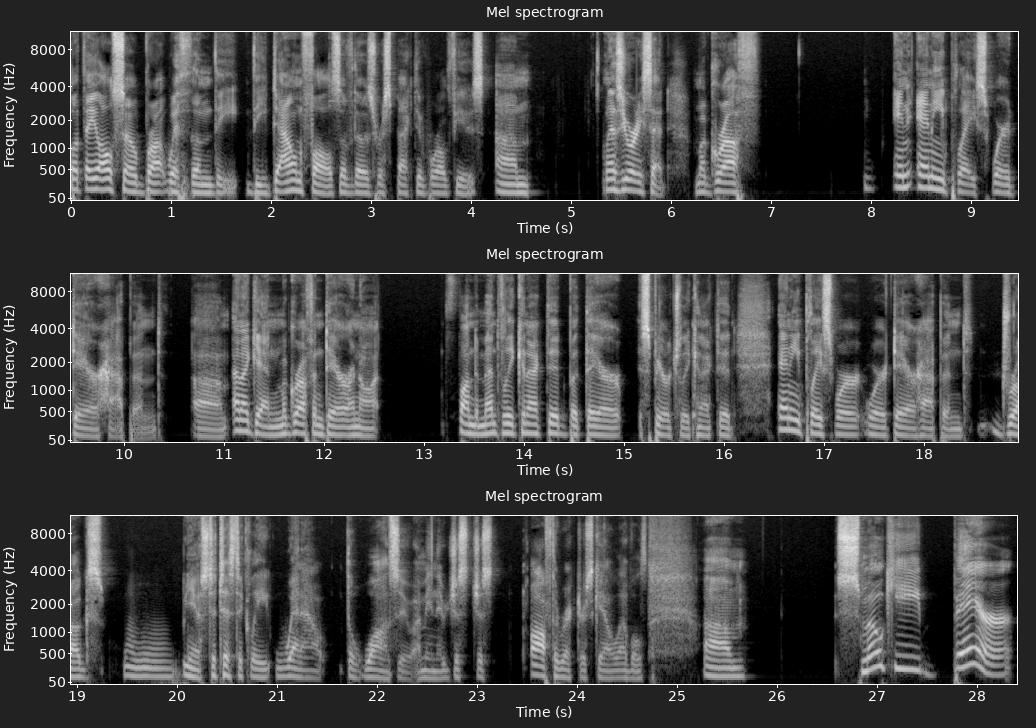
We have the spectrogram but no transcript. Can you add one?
but they also brought with them the the downfalls of those respective worldviews. Um, as you already said McGruff in any place where DARE happened um, and again McGruff and DARE are not fundamentally connected but they are spiritually connected any place where where DARE happened drugs you know statistically went out the wazoo i mean they're just just off the Richter scale levels. Um, Bear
